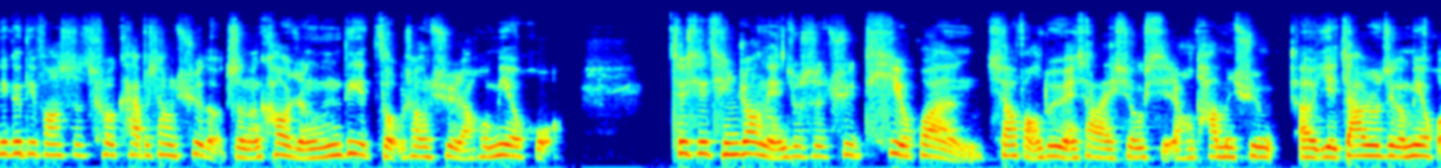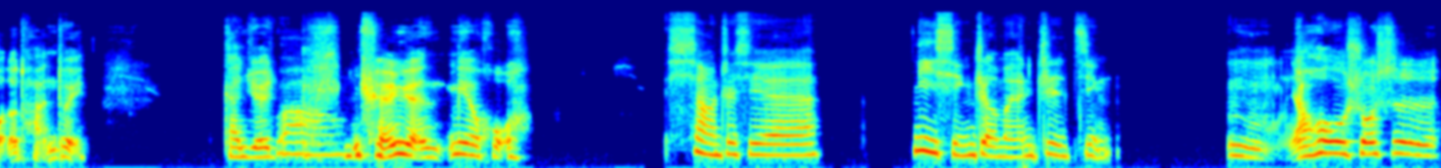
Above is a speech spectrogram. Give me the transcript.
那个地方是车开不上去的，只能靠人力走上去然后灭火。这些青壮年就是去替换消防队员下来休息，然后他们去呃也加入这个灭火的团队，感觉全员灭火，向这些逆行者们致敬。嗯，然后说是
